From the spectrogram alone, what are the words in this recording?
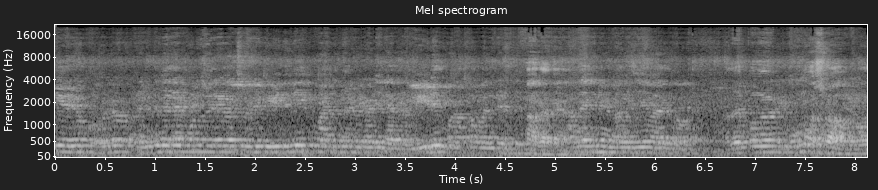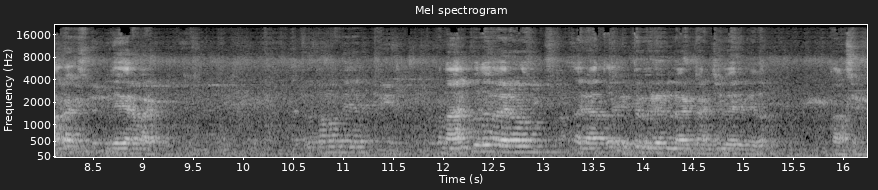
ഈ ഒരു ഒരു മൂന്ന് പേരെ വെച്ച് ഒരു വീട്ടിലേക്ക് മാറ്റുന്ന ഒരു പരിപാടിയിലായിരുന്നു. വീട് മാത്രം അതിന്റെ അടുത്ത്. അതെ, അതെ. അതെങ്ങനെയാണ് വിജയമായിരുന്നോ? അതിപ്പോൾ മൂന്ന് വർഷമാകും വളരെ വിജയകരമായിട്ട് എത്രത്തോളം പേര്? നാൽപ്പത് പേരോളം അതിനകത്ത് എട്ട് വീടുകളിലായിട്ട് അഞ്ച് പേര് വീതം താമസിക്കും.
